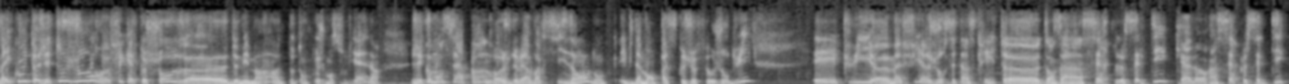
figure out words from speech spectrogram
Bah écoute, j'ai toujours fait quelque chose de mes mains, d'autant que je m'en souvienne. J'ai commencé à peindre, je devais avoir 6 ans, donc évidemment pas ce que je fais aujourd'hui. Et puis euh, ma fille un jour s'est inscrite euh, dans un cercle celtique. Alors un cercle celtique,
